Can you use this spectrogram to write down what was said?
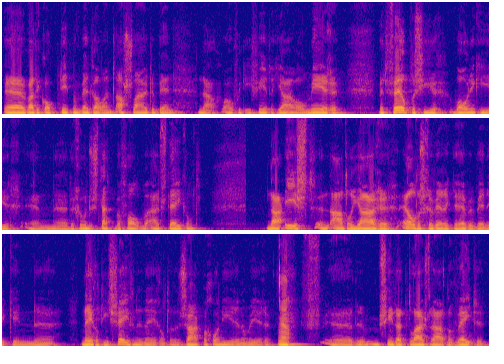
Eh, wat ik op dit moment wel aan het afsluiten ben. Nou, over die 40 jaar Almere. Met veel plezier woon ik hier en eh, de groene stad bevalt me uitstekend. Na eerst een aantal jaren elders gewerkt te hebben, ben ik in eh, 1997 een zaak begonnen hier in Almere. Ja. Eh, de- misschien dat de luisteraars nog weten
